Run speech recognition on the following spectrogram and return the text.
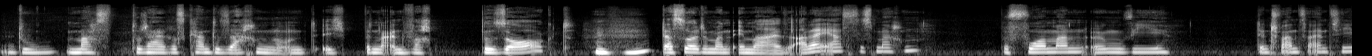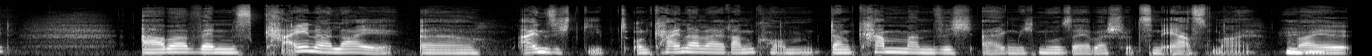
du machst total riskante Sachen und ich bin einfach besorgt. Mhm. Das sollte man immer als allererstes machen, bevor man irgendwie den Schwanz einzieht. Aber wenn es keinerlei äh, Einsicht gibt und keinerlei rankommen, dann kann man sich eigentlich nur selber schützen erstmal, mhm. weil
